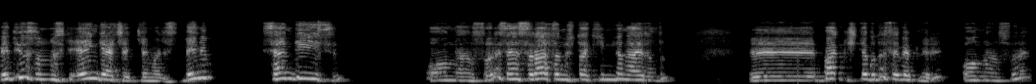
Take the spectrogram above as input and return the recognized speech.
ve diyorsunuz ki en gerçek Kemalist benim, sen değilsin. Ondan sonra sen sırat-ı müstakimden ayrıldın. Ee, bak işte bu da sebepleri. Ondan sonra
